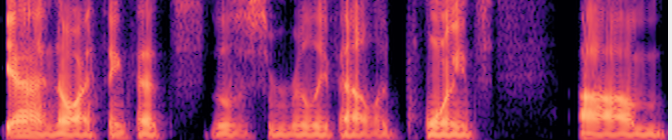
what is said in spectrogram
Yeah, no, I think that's those are some really valid points. Um,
